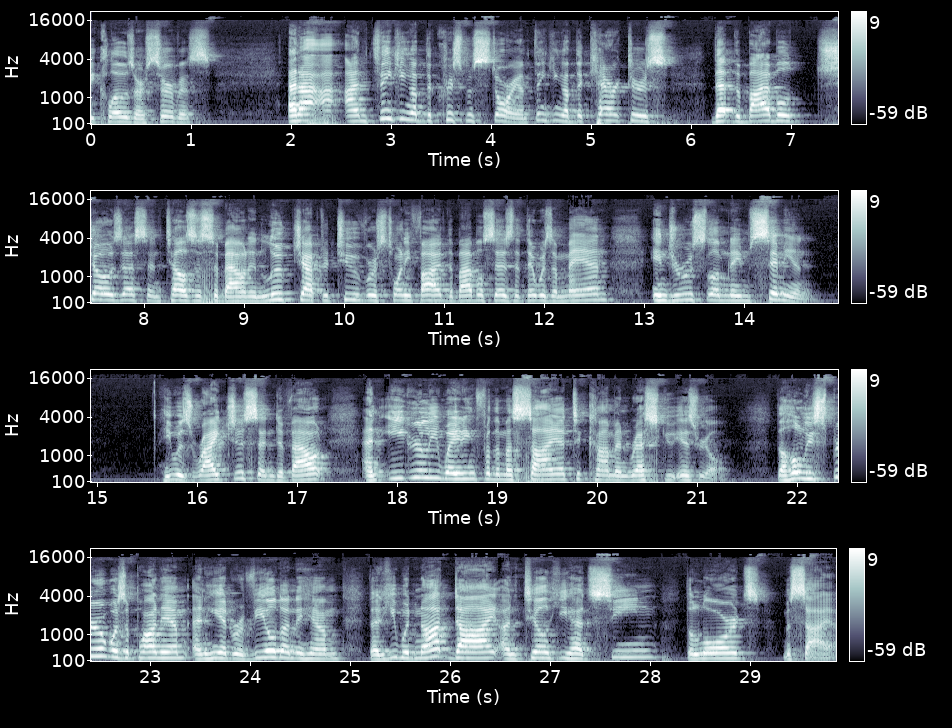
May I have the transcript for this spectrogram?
we close our service. And I, am thinking of the Christmas story. I'm thinking of the characters that the Bible shows us and tells us about. In Luke chapter 2, verse 25, the Bible says that there was a man in Jerusalem named Simeon. He was righteous and devout and eagerly waiting for the Messiah to come and rescue Israel. The Holy Spirit was upon him, and he had revealed unto him that he would not die until he had seen the Lord's Messiah.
